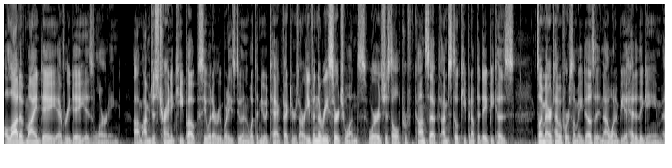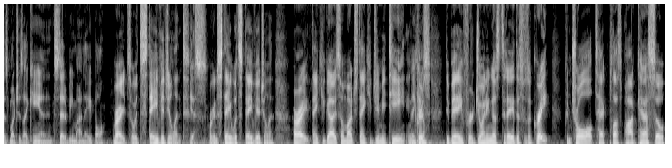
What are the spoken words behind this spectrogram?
a lot of my day every day is learning. Um, I'm just trying to keep up, see what everybody's doing, what the new attack vectors are, even the research ones where it's just all proof of concept. I'm still keeping up to date because it's only a matter of time before somebody does it, and I want to be ahead of the game as much as I can instead of being behind the eight ball. Right. So it's stay vigilant. Yes. We're going to stay with stay vigilant. All right. Thank you guys so much. Thank you, Jimmy T and Thank Chris Dubé for joining us today. This was a great Control Alt Tech Plus podcast. So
